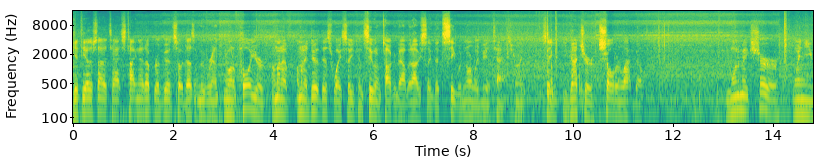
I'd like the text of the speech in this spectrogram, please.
get the other side attached tighten that up real good so it doesn't move around. You want to pull your I'm gonna I'm gonna do it this way so you can see what I'm talking about but obviously the seat would normally be attached right? So you, you got your shoulder and lap belt. You want to make sure when you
